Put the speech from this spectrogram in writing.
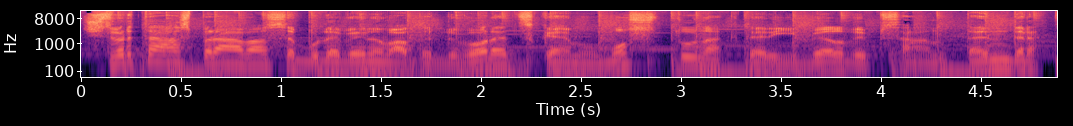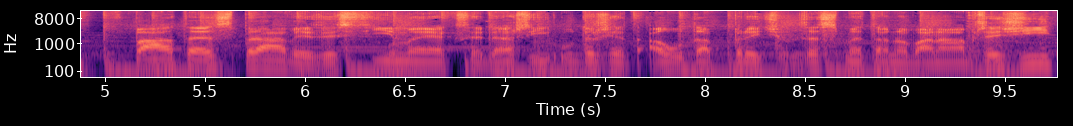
Čtvrtá zpráva se bude věnovat dvoreckému mostu, na který byl vypsán tender. V páté zprávě zjistíme, jak se daří udržet auta pryč ze Smetanova nábřeží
